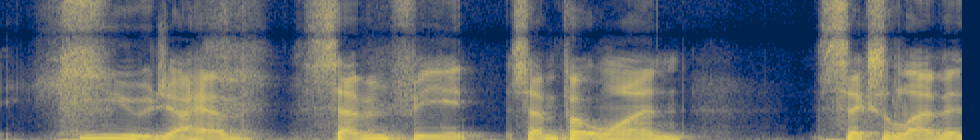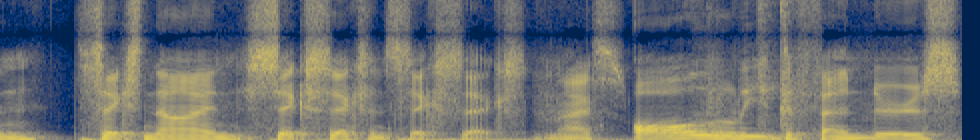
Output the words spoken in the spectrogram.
huge. I have seven feet, seven foot one, six eleven, six nine, six six, and six six. Nice. All elite defenders,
